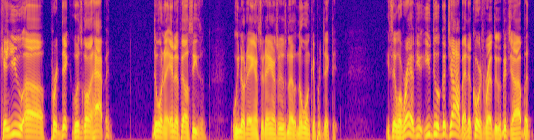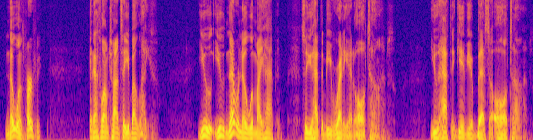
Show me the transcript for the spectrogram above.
can you uh, predict what's going to happen during the NFL season? We know the answer. The answer is no. No one can predict it. You say, well, Rev, you, you do a good job at it. Of course, Rev do a good job, but no one's perfect. And that's what I'm trying to tell you about life. You you never know what might happen. So you have to be ready at all times. You have to give your best at all times.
